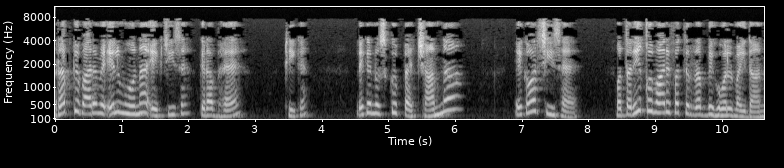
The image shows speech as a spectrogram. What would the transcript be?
رب کے بارے میں علم ہونا ایک چیز ہے کہ رب ہے، ٹھیک ہے، لیکن اس کو پہچاننا ایک اور چیز ہے۔ وہ طریق و معرفت رب ہول میدان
